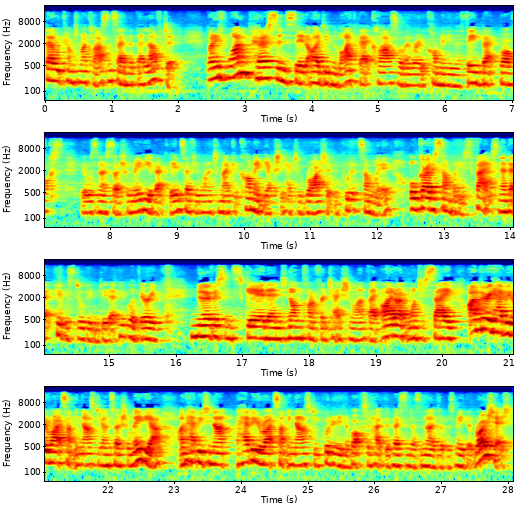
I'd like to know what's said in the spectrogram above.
they would come to my class and say that they loved it. But if one person said, I didn't like that class, or they wrote a comment in the feedback box, there was no social media back then, so if you wanted to make a comment, you actually had to write it and put it somewhere, or go to somebody's face. Now that people still didn't do that. People are very nervous and scared and non confrontational, aren't they? I don't want to say, I'm very happy to write something nasty on social media. I'm happy to, na- happy to write something nasty, put it in a box, and hope the person doesn't know that it was me that wrote it.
